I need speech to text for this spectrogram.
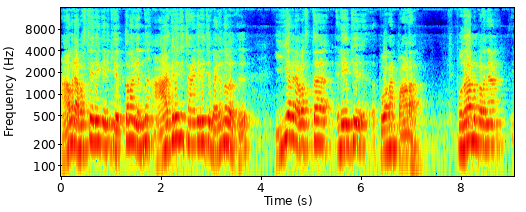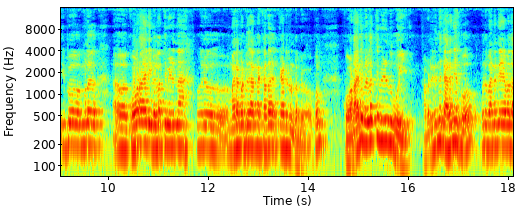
ആ ഒരു അവസ്ഥയിലേക്ക് എനിക്ക് എത്തണം എന്ന് ആഗ്രഹിച്ച് ആഗ്രഹിച്ച് വരുന്നവർക്ക് ഈ ഒരവസ്ഥയിലേക്ക് പോകാൻ പാടാണ്. ഉദാഹരണം പറഞ്ഞ ഇപ്പോ നമ്മൾ കോടാലി വെള്ളത്തിൽ വീഴുന്ന ഒരു മരംവെട്ടുകാരന്റെ കഥ കേട്ടിട്ടുണ്ടല്ലോ. അപ്പം കോടാലി വെള്ളത്തിൽ വീഴുന്നു പോയി. അവിടെ ഇരുന്ന് കരഞ്ഞപ്പോൾ ഒരു വനദേവത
